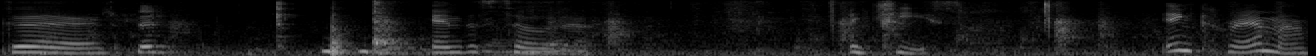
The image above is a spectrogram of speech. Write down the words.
Good. And the soda. And cheese. And crema.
